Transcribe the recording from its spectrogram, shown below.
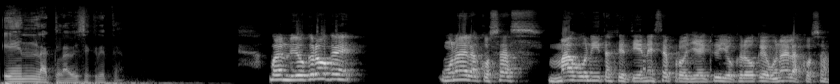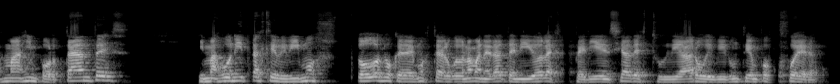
en la clave secreta? Bueno, yo creo que una de las cosas más bonitas que tiene este proyecto y yo creo que una de las cosas más importantes y más bonitas que vivimos todos los que hemos de alguna manera tenido la experiencia de estudiar o vivir un tiempo fuera,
